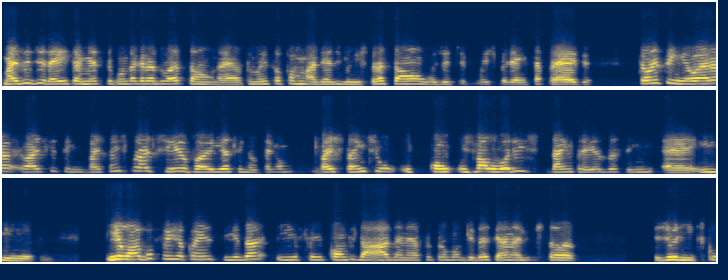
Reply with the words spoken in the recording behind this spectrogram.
Mas o direito é minha segunda graduação, né? Eu também sou formada em administração, hoje eu tive uma experiência prévia. Então, assim, eu era, eu acho que, assim, bastante proativa e, assim, eu tenho bastante o, o, os valores da empresa, assim, é, em mim, assim. E logo fui reconhecida e fui convidada, né? Fui promovida a ser analista jurídico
